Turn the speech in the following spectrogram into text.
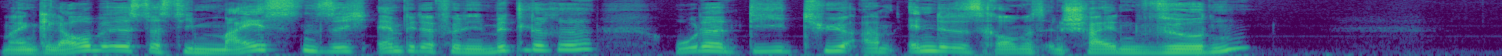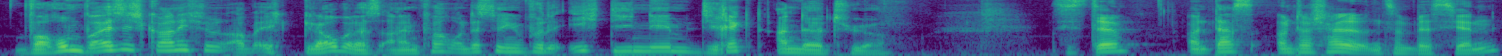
Mein Glaube ist, dass die meisten sich entweder für die mittlere oder die Tür am Ende des Raumes entscheiden würden. Warum weiß ich gar nicht, aber ich glaube das einfach und deswegen würde ich die nehmen direkt an der Tür. Siehst du? Und das unterscheidet uns ein bisschen.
